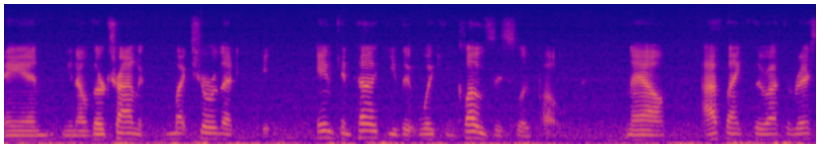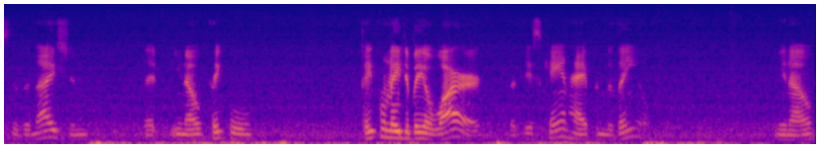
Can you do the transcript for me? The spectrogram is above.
and you know they're trying to make sure that in Kentucky that we can close this loophole. Now, I think throughout the rest of the nation that you know people people need to be aware that this can happen to them. You know,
